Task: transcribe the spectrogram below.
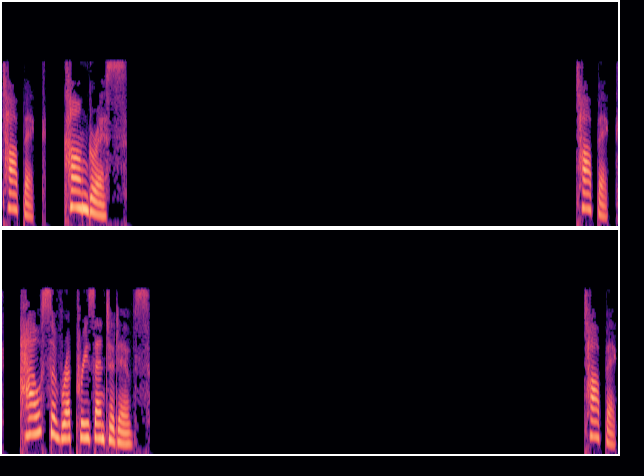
Topic: Congress. Topic: House of Representatives. Topic:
